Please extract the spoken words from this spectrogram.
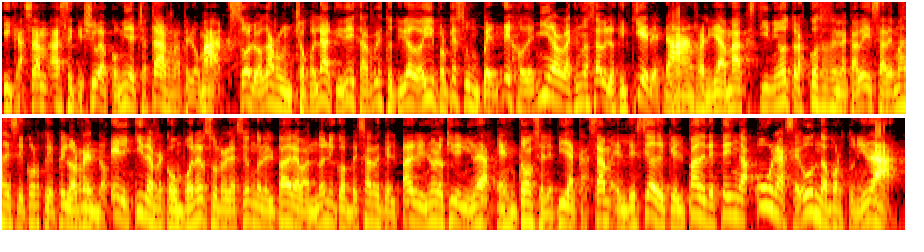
Y Kazam hace que llueva comida chatarra, pero Max solo agarra un chocolate y deja el resto tirado ahí porque es un pendejo de mierda que no sabe lo que quiere. Nah, en realidad Max tiene otras cosas en la cabeza, además de ese corte de pelo horrendo. Él quiere recomponer su relación con el padre abandónico a pesar de que el padre no lo quiere ni ver. Entonces le pide a Kazam el deseo de que el padre tenga una segunda oportunidad.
